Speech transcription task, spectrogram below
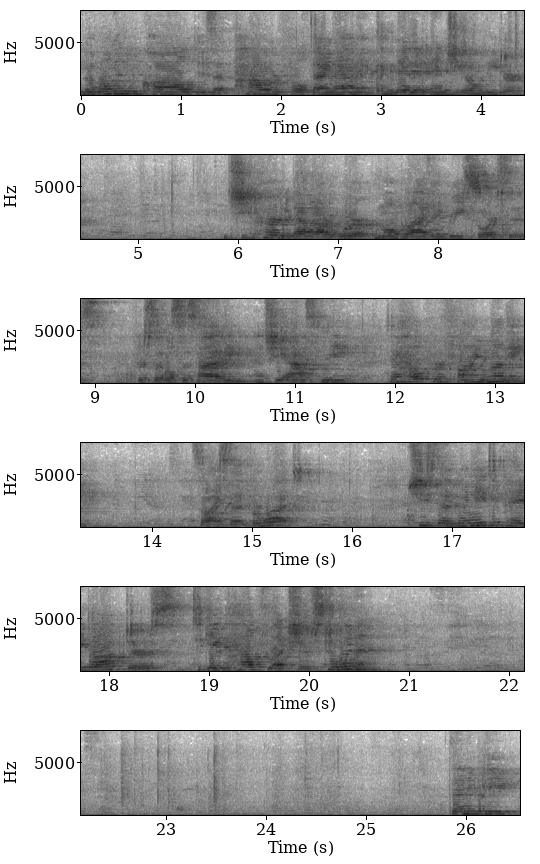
The woman who called is a powerful, dynamic, committed NGO leader. And she'd heard about our work mobilizing resources for civil society, and she asked me to help her find money. So I said, For what? She said, We need to pay doctors to give health lectures to women. Does anybody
